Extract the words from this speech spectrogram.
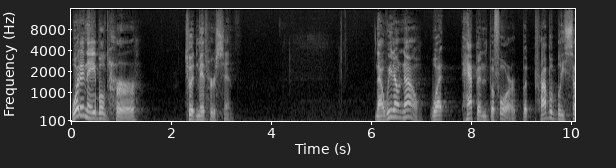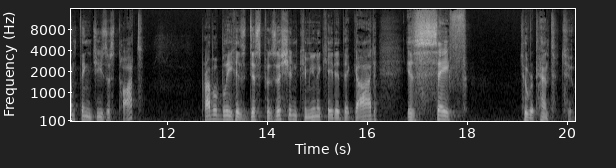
what enabled her to admit her sin? Now, we don't know what happened before, but probably something Jesus taught. Probably his disposition communicated that God is safe to repent to.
